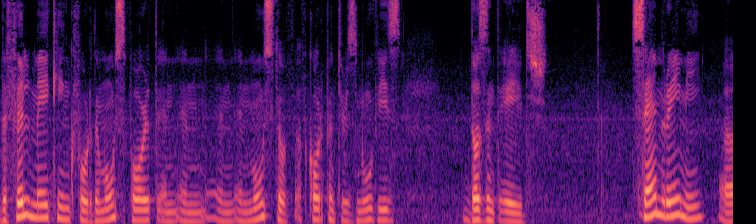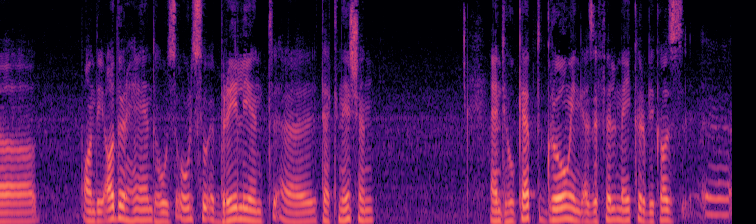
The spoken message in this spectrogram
The filmmaking, for the most part, in, in, in, in most of, of Carpenter's movies, doesn't age. Sam Raimi, uh, on the other hand, who's also a brilliant uh, technician and who kept growing as a filmmaker because uh,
